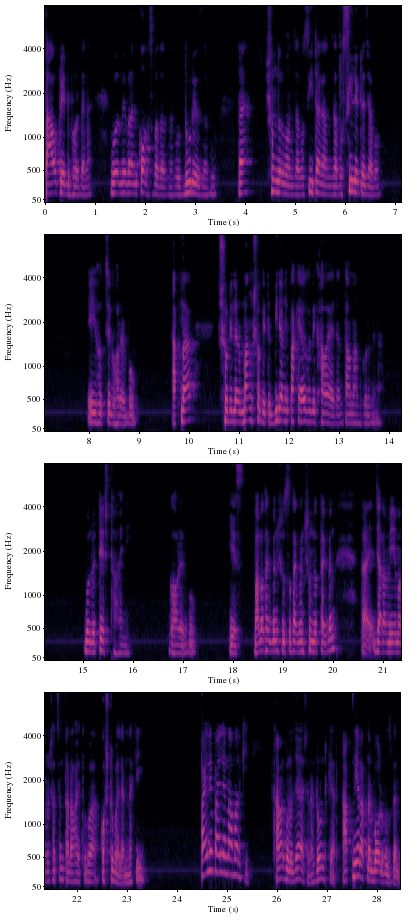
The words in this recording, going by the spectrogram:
তাও পেট ভরবে না। বলবে, এবার আমি কক্সবাজার যাব, দূরে যাব। হ্যাঁ? সুন্দরবন যাব চিটাগাং যাব, সিলেটে যাব। এই হচ্ছে ঘরের বউ। আপনার শরীরের মাংস কেটে বিরিয়ানি পাকায়ও যদি খাওয়াই দেন, তাও নাম করবে না। বলবে, টেস্ট হয়নি ঘরের বউ। ইয়েস ভালো থাকবেন, সুস্থ থাকবেন, সুন্দর থাকবেন। যারা মেয়ে মানুষ আছেন, তারা হয়তো বা কষ্ট পাইলেন নাকি? পাইলে পাইলেন, আমার কি? আমার কোনো যায় আসে না ডোন্ট কেয়ার আপনি আর আপনার বর বুঝবেন।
